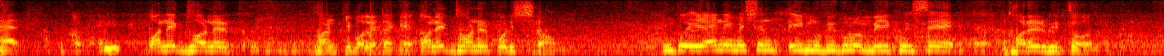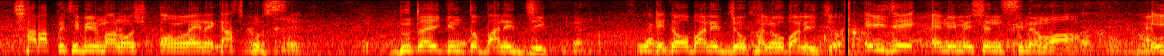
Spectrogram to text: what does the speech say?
হ্যাঁ অনেক ধরনের, ধরেন কি বলে এটাকে? অনেক ধরনের পরিশ্রম। কিন্তু এই অ্যানিমেশন এই মুভিগুলো মেক হয়েছে ঘরের ভিতর। সারা পৃথিবীর মানুষ অনলাইনে কাজ করছে। দুটাই কিন্তু বাণিজ্যিক। এটাও বাণিজ্য, ওখানেও বাণিজ্য। এই যে অ্যানিমেশন সিনেমা এই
